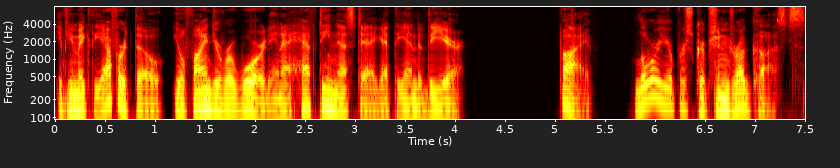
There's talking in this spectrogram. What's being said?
If you make the effort, though, you'll find your reward in a hefty nest egg at the end of the year. 5. Lower your prescription drug costs.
